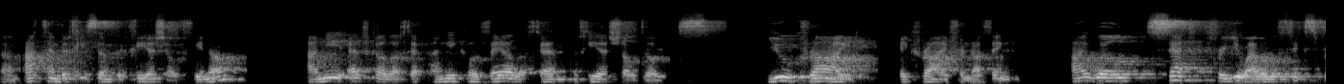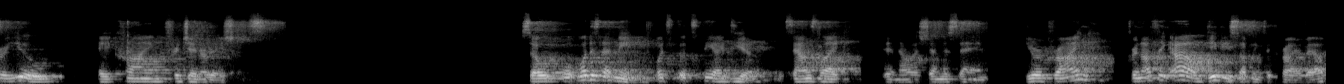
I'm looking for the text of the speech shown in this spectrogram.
Um, bechia shel chinam, ani evka ani kovea lechem bechia shel doros. You cried a cry for nothing. I will set for you, I will fix for you a crime for generations. So, what does that mean? What's, what's the idea? It sounds like, you know, Hashem is saying, You're crying for nothing? I'll give you something to cry about.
